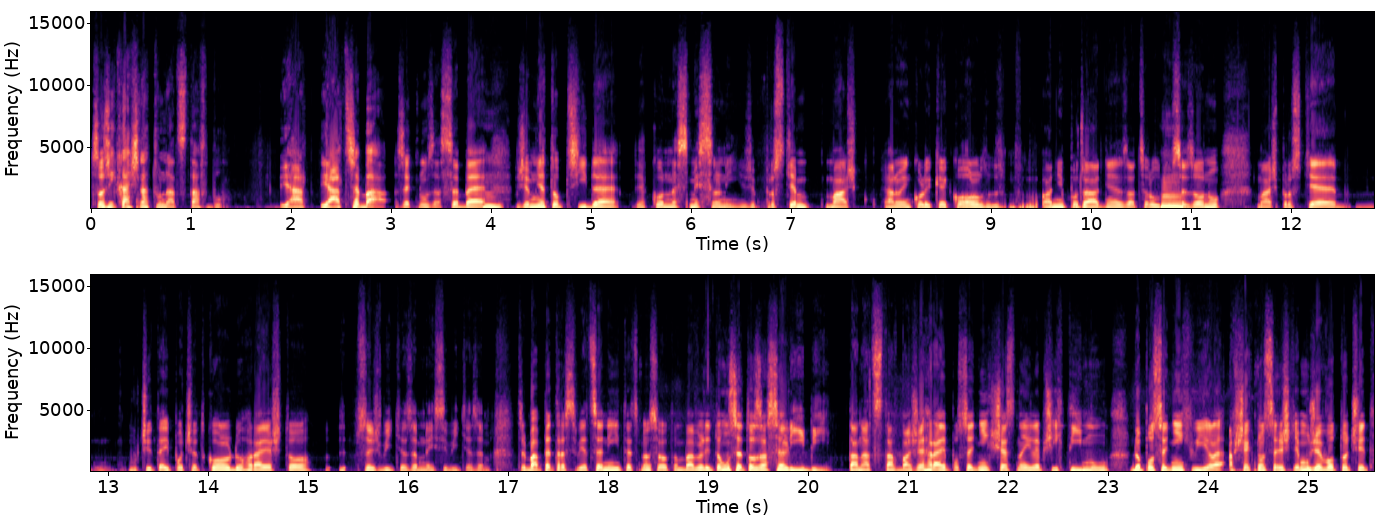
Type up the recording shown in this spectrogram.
Co říkáš na tu nadstavbu? Já, já třeba řeknu za sebe, hmm. že mně to přijde jako nesmyslný, že prostě máš, já nevím, kolik je kol, ani pořádně za celou tu hmm. sezonu, máš prostě určitý počet kol, dohraješ to, seš vítězem, nejsi vítězem. Třeba Petr Svěcený, teď jsme se o tom bavili, tomu se to zase líbí, ta nadstavba, že hraje posledních šest nejlepších týmů do poslední chvíle a všechno se ještě může otočit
